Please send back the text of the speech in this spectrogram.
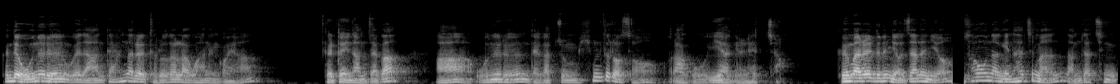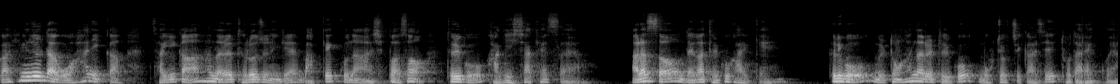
근데 오늘은 왜 나한테 하나를 들어달라고 하는 거야? 그랬더니 남자가 아 오늘은 내가 좀 힘들어서 라고 이야기를 했죠 그 말을 들은 여자는요 서운하긴 하지만 남자친구가 힘들다고 하니까 자기가 하나를 들어주는 게 맞겠구나 싶어서 들고 가기 시작했어요. 알았어 내가 들고 갈게. 그리고 물통 하나를 들고 목적지까지 도달했고요.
